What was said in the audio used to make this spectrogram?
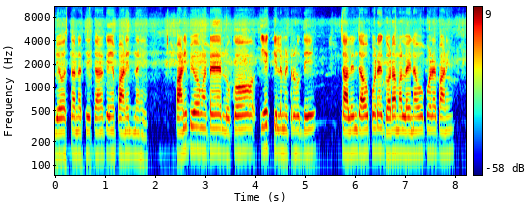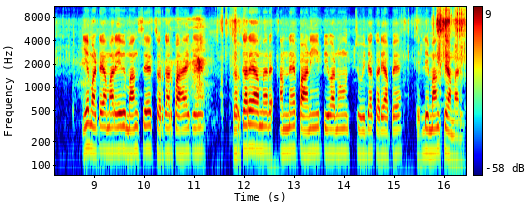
વ્યવસ્થા નથી, કારણ કે અહીંયા પાણી જ નહીં. પાણી પીવા માટે લોકો એક કિલોમીટર સુધી ચાલીને જવું પડે, ગળામાં લઈને આવવું પડે પાણી. એ માટે અમારે એવી માંગ છે, સરકાર પાસે કે સરકારે અમારે અમને પાણી પીવાનું સુવિધા કરી આપે, એટલી માંગ છે અમારી.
